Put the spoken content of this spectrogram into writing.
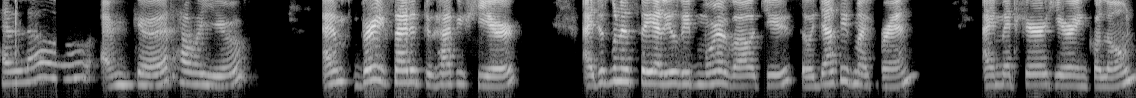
Hello, I'm good. How are you? I'm very excited to have you here. I just want to say a little bit more about you. So Jassy is my friend. I met her here in Cologne,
